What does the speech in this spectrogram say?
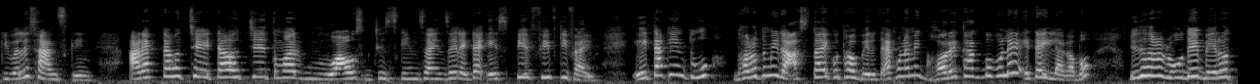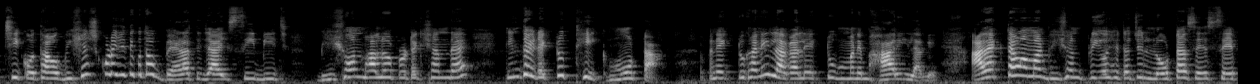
কি বলে সানস্ক্রিন আর একটা হচ্ছে, এটা হচ্ছে তোমার ওয়াও স্কিন সায়েন্সের এটা এসপিএফ ফিফটি ফাইভ এটা কিন্তু ধরো তুমি রাস্তায় কোথাও বেরোতে, এখন আমি ঘরে থাকব বলে এটাই লাগাবো। যদি ধরো রোদে বেরোচ্ছি কোথাও, বিশেষ করে যদি কোথাও বেড়াতে যাই সি বিচ ভীষণ ভালো প্রোটেকশন দেয়, কিন্তু এটা একটু থিক মোটা। মানে একটুখানি লাগালে একটু মানে ভারী লাগে। আর একটাও আমার ভীষণ প্রিয়, সেটা হচ্ছে লোটাসের সেফ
